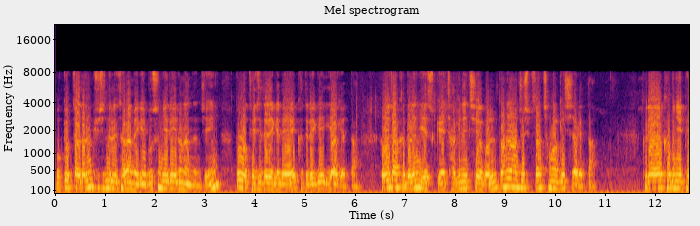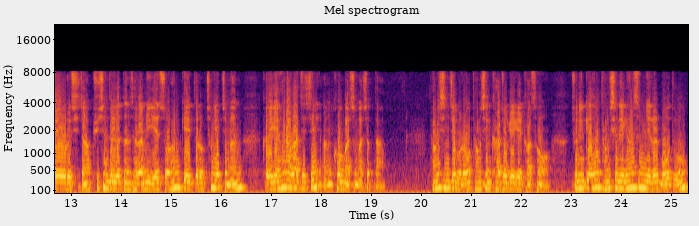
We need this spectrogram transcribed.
목격자들은 귀신 들린 사람에게 무슨 일이 일어났는지 또 돼지들에게 대해 그들에게 이야기했다. 그러자 그들은 예수께 자기네 지역을 떠나 주십사 청하기 시작했다. 그리하여 그분이 배에 오르시자 귀신 들렸던 사람이 예수와 함께 있도록 청했지만 그에게 허락하지 않고 말씀하셨다. 당신 집으로 당신 가족에게 가서 주님께서 당신에게 하신 일을 모두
